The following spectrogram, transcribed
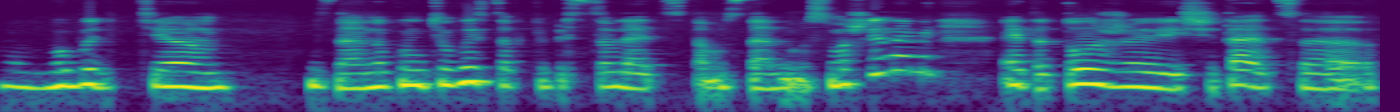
вы будете не знаю, на какой-нибудь выставке представляется там стенд с машинами, это тоже считается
